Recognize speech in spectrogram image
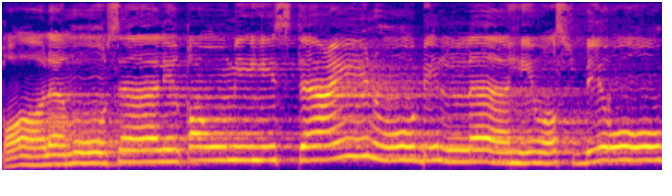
قال موسى لقومه استعينوا بالله واصبروا.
